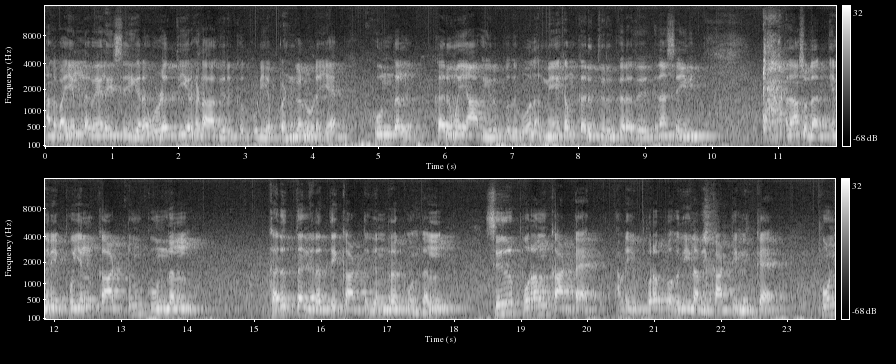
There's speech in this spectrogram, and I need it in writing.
அந்த வயலில் வேலை செய்கிற உழத்தியர்களாக இருக்கக்கூடிய பெண்களுடைய கூந்தல் கருமையாக இருப்பது போல மேகம் கருத்து இருக்கிறது இதுதான் செய்தி. அதான் சொல்கிறார் எனவே புயல் காட்டும் கூந்தல் கருத்த நிறத்தை காட்டுகின்ற கூந்தல் சிறு புறம் காட்ட அப்படி புறப்பகுதியில் அவை காட்டி நிற்க புன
